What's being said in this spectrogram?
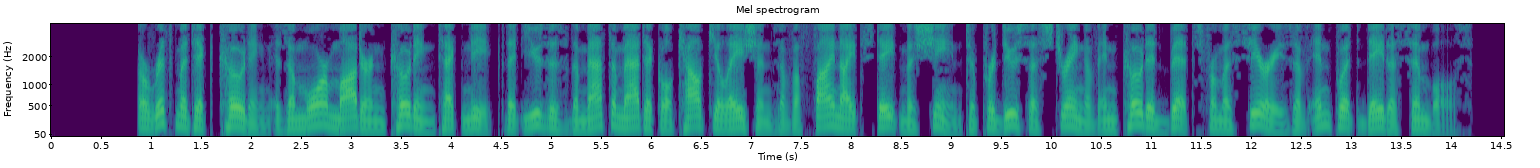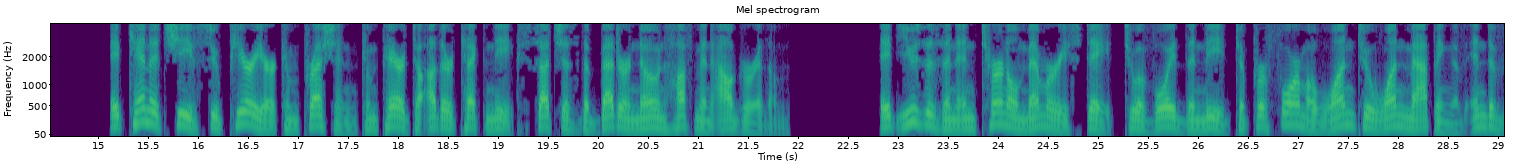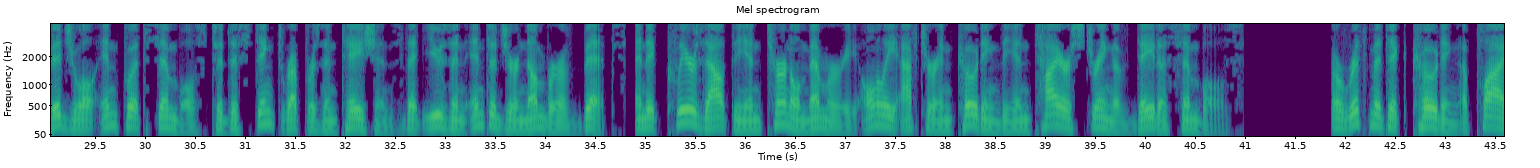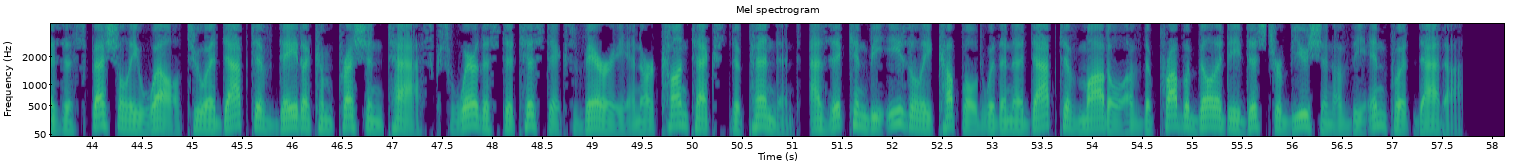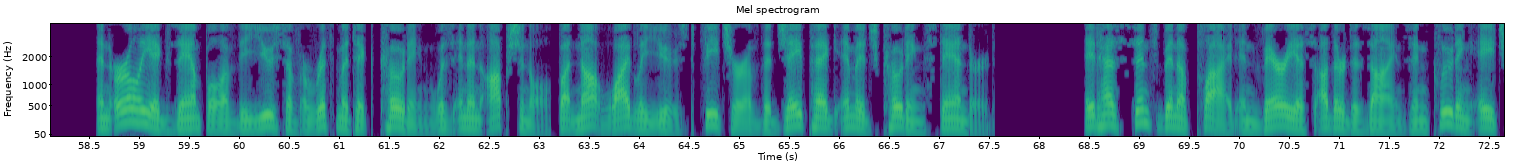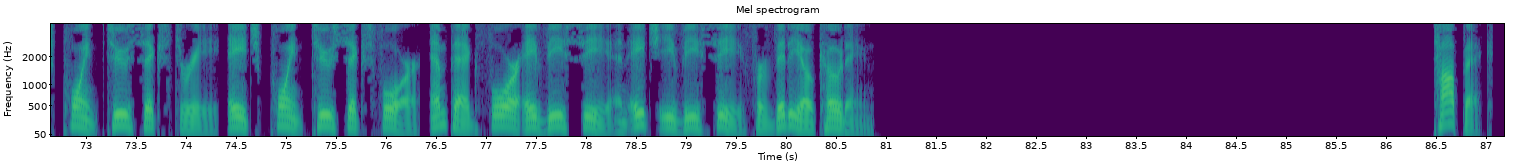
Arithmetic coding is a more modern coding technique that uses the mathematical calculations of a finite-state machine to produce a string of encoded bits from a series of input data symbols. It can achieve superior compression compared to other techniques such as the better-known Huffman algorithm. It uses an internal memory state to avoid the need to perform a one-to-one -one mapping of individual input symbols to distinct representations that use an integer number of bits, and it clears out the internal memory only after encoding the entire string of data symbols. Arithmetic coding applies especially well to adaptive data compression tasks where the statistics vary and are context-dependent, as it can be easily coupled with an adaptive model of the probability distribution of the input data. An early example of the use of arithmetic coding was in an optional but not widely used feature of the JPEG image coding standard. It has since been applied in various other designs including H.263, H.264, MPEG-4 AVC and HEVC for video coding.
